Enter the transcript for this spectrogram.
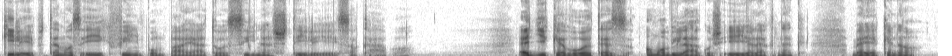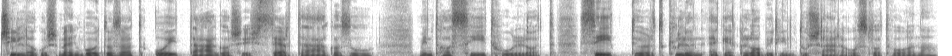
Kiléptem az ég fénypompájától színes téli éjszakába. Egyike volt ez ama világos éjjeleknek, melyeken a csillagos mennyboltozat oly tágas és szerteágazó, mintha széthullott, széttört külön egek labirintusára oszlott volna,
